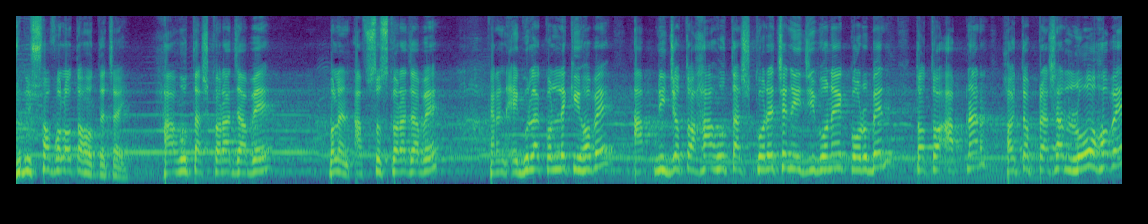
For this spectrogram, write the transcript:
যদি সফলতা হতে চাই, হা হুতাশ করা যাবে? বলেন, আফসোস করা যাবে? কারণ এগুলা করলে কি হবে? আপনি যত হা হুতাশ করেছেন এই জীবনে, করবেন, তত আপনার হয়তো প্রেশার লো হবে,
